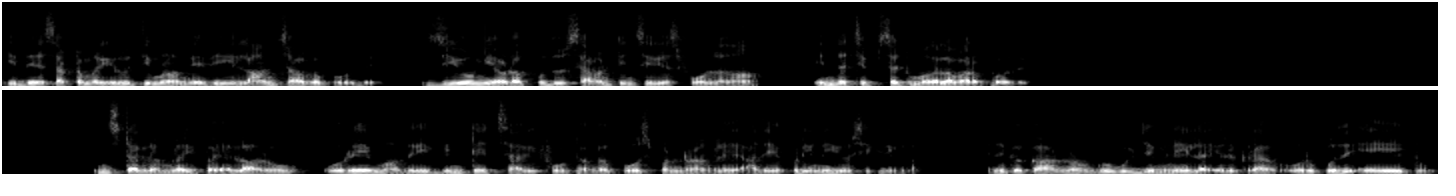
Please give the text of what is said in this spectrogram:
இது செப்டம்பர் இருபத்தி மூணாம் தேதி லான்ச் ஆக போகுது. ஜியோமியோட புது செவன்டீன் சீரியஸ் ஃபோனில் தான் இந்த சிப்செட் முதல்ல வரப்போகுது. இன்ஸ்டாகிராமில் இப்போ எல்லாரும் ஒரே மாதிரி வின்டேஜ் சாரீ ஃபோட்டோவை போஸ்ட் பண்ணுறாங்களே அது எப்படின்னு யோசிக்கிறீங்களா? இதுக்கு காரணம் கூகுள் ஜெமினியில் இருக்கிற ஒரு புது ஏஐ டூல்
